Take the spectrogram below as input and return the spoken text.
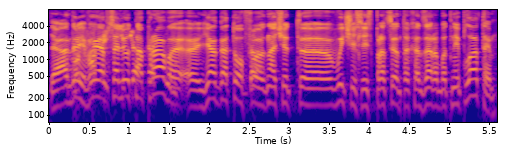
Да, Андрей, Вот вы абсолютно правы. Э, Я готов, Да. э, значит, э, вычислить в процентах от заработной платы.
